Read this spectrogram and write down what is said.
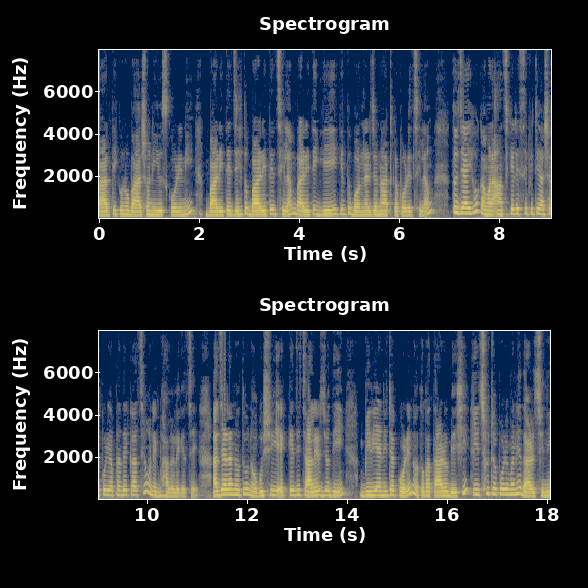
বাড়তি কোনো বাসন ইউজ করিনি। বাড়িতে, যেহেতু বাড়িতে ছিলাম, বাড়িতে গিয়েই কিন্তু বন্যার জন্য আটকা পড়েছিলাম। তো যাই হোক, আমার আজকের রেসিপিটি আশা করি আপনাদের কাছে অনেক ভালো লেগেছে। আর যারা নতুন, অবশ্যই এক কেজি চালের যদি বিরিয়ানিটা করেন অথবা তারও বেশি, কিছুটা পরিমাণে দারচিনি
